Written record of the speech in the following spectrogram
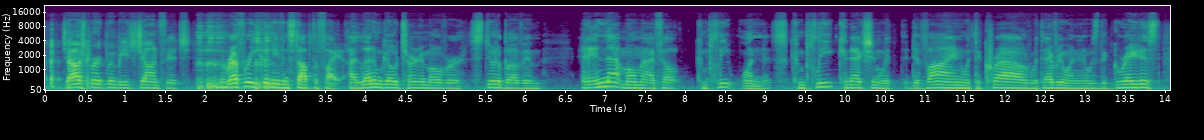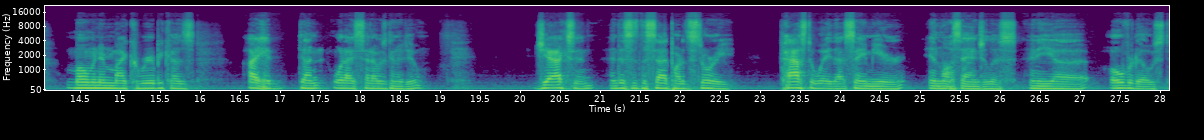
Josh Burkman beats John Fitch. The referee couldn't even stop the fight. I let him go, turned him over, stood above him. And in that moment, I felt complete oneness, complete connection with the divine, with the crowd, with everyone. And it was the greatest moment in my career because I had done what I said I was going to do. Jackson, and this is the sad part of the story, passed away that same year in Los Angeles, and he uh, overdosed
